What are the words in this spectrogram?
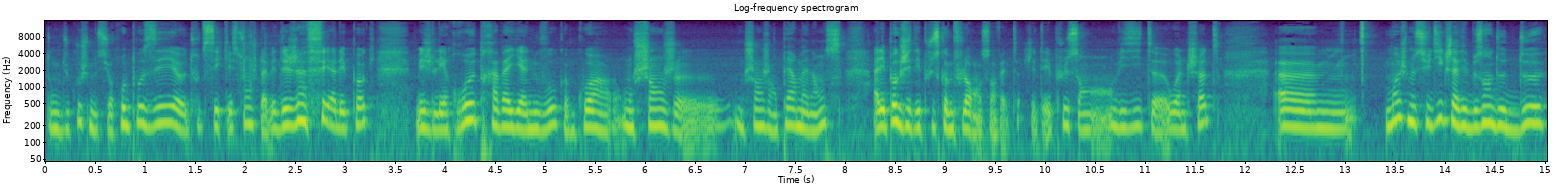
Donc du coup, je me suis reposé toutes ces questions. Je l'avais déjà fait à l'époque, mais je l'ai retravaillé à nouveau, comme quoi on change, on change en permanence. À l'époque, j'étais plus comme Florence en fait. J'étais plus en, visite one shot. moi, je me suis dit que j'avais besoin de deux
